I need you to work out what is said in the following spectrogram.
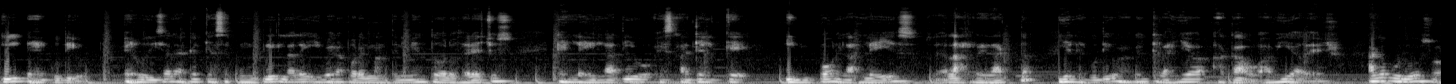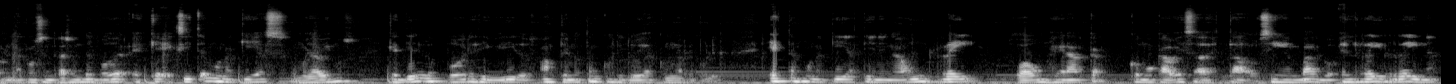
y ejecutivo. El judicial es aquel que hace cumplir la ley y vera por el mantenimiento de los derechos. El legislativo es aquel que impone las leyes, o sea, las redacta. Y el ejecutivo es aquel que las lleva a cabo, a vía de ello. Algo curioso en la concentración del poder es que existen monarquías, como ya vimos, que tienen los poderes divididos, aunque no están constituidas como una república. Estas monarquías tienen a un rey o a un jerarca como cabeza de Estado. Sin embargo, el rey reina,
